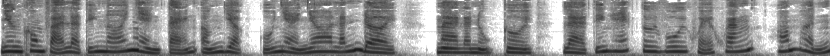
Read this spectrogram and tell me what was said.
nhưng không phải là tiếng nói nhàn tản ẩn giật của nhà nho lánh đời, mà là nụ cười, là tiếng hát tươi vui khỏe khoắn, hóm hỉnh,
